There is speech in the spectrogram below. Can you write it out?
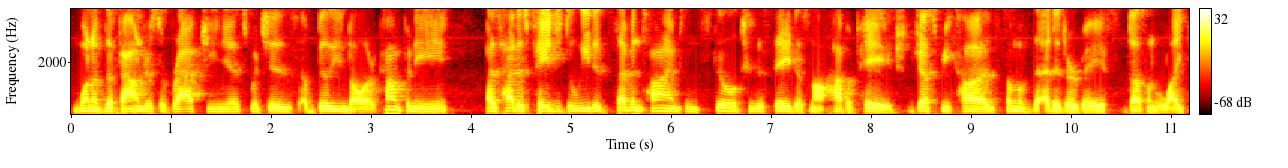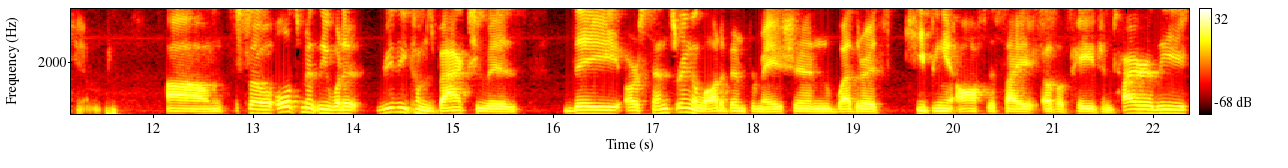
one of the founders of Rap Genius, which is a billion dollar company, has had his page deleted seven times and still to this day does not have a page just because some of the editor base doesn't like him. Um, so ultimately, what it really comes back to is they are censoring a lot of information, whether it's keeping it off the site of a page entirely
